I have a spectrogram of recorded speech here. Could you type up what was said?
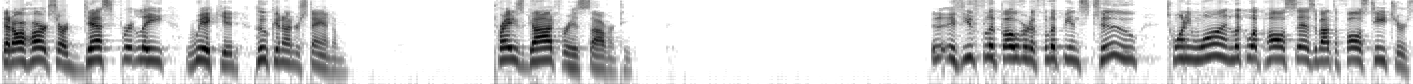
that our hearts are desperately wicked. Who can understand them? Praise God for his sovereignty. If you flip over to Philippians 2 21, look what Paul says about the false teachers.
